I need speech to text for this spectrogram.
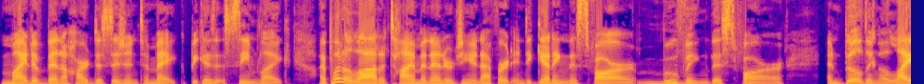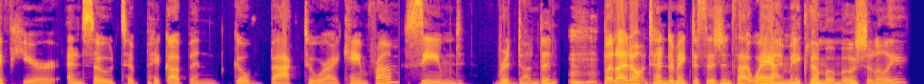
might have been a hard decision to make because it seemed like I put a lot of time and energy and effort into getting this far, moving this far, and building a life here. And so to pick up and go back to where I came from seemed redundant. Mhm. But I don't tend to make decisions that way. I make them emotionally.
